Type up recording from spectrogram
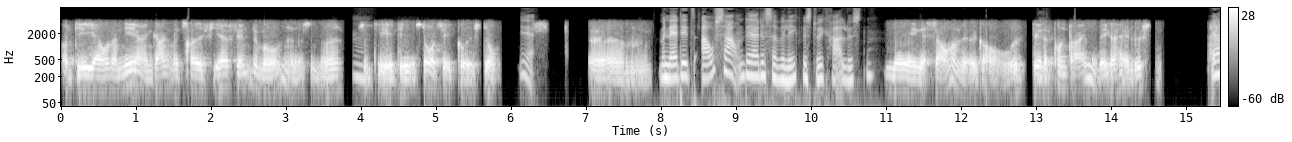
og det jeg onanerer en gang med 3., 4., 5. måned eller sådan noget. Mm. Så det, det er stort set gået i stå. Ja. Øhm, Men er det et afsavn? Det er det så vel ikke, hvis du ikke har lysten? men jeg savner det ikke overhovedet. Det er da kun dejligt ikke at have lysten. Ja.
